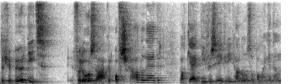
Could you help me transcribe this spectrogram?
er gebeurt iets, veroorzaker of schadeleider, wel kijk, die verzekering gaat onze belangen dan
